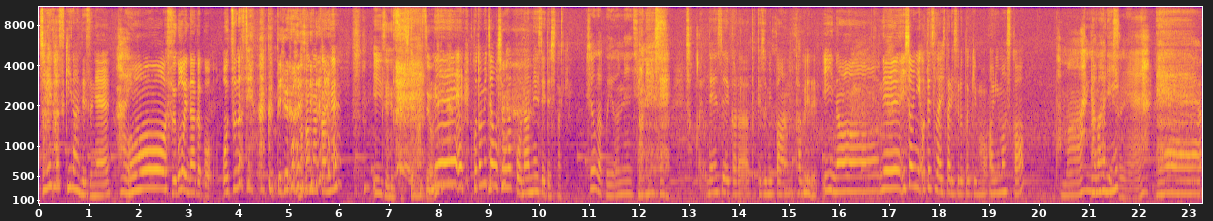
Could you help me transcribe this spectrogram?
それが好きなんですね。はい、おお、すごいなんかこうおつな選択っていう感じなかなかね、いいセンスしてますよね。ねえ、ことみちゃんは小学校何年生でしたっけ？小学四年生。四年生。そっか4年生から竹炭パン食べれる、うん、いいなね一緒にお手伝いしたりする時もありますか？たまにたまに？ですねね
